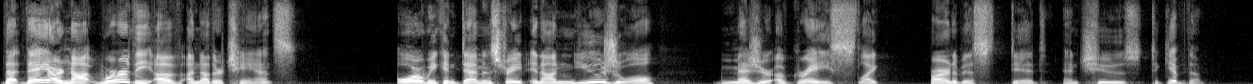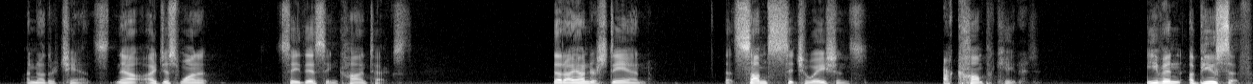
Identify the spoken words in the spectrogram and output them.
that they are not worthy of another chance, or we can demonstrate an unusual measure of grace like Barnabas did and choose to give them another chance. Now, I just want to say this in context that I understand that some situations are complicated, even abusive,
